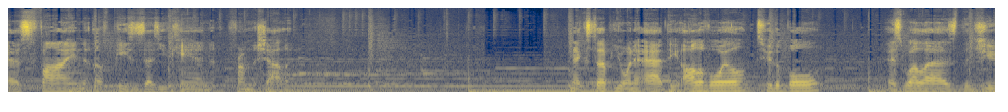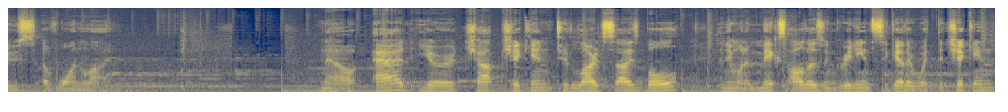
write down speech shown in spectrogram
as fine of pieces as you can from the shallot. Next up, you want to add the olive oil to the bowl, as well as the juice of one lime. Now add your chopped chicken to the large size bowl and you want to mix all those ingredients together with the chicken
